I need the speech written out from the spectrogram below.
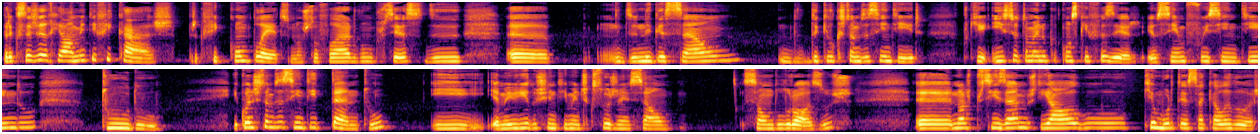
Para que seja realmente eficaz, para que fique completo. Não estou a falar de um processo de, uh, de negação daquilo que estamos a sentir. Porque isso eu também nunca consegui fazer. Eu sempre fui sentindo tudo. E quando estamos a sentir tanto, e a maioria dos sentimentos que surgem são, são dolorosos, uh, nós precisamos de algo que amorteça aquela dor.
